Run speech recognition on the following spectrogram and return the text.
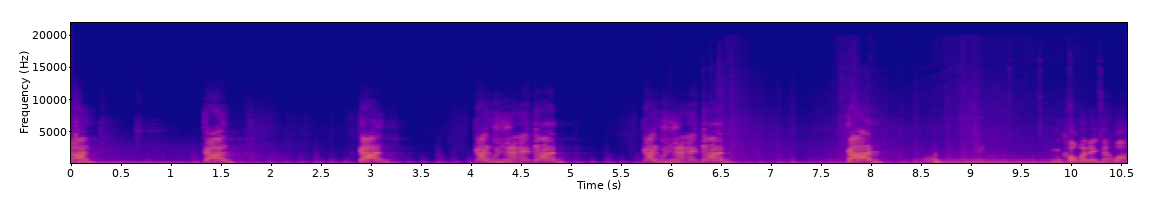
การ การ การการกูอยู่ไหนการการกูอยู่ไหนการการมึงเข้ามาได้ไงวะ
